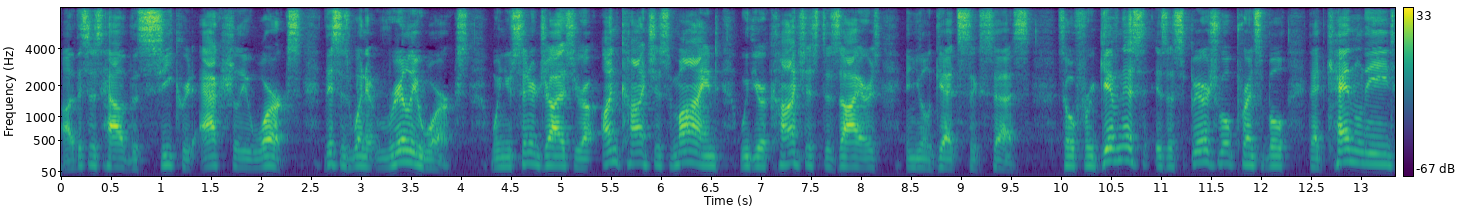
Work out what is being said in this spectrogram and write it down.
uh, this is how the secret actually works. This is when it really works. When you synergize your unconscious mind with your conscious desires and you'll get success. So forgiveness is a spiritual principle that can lead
